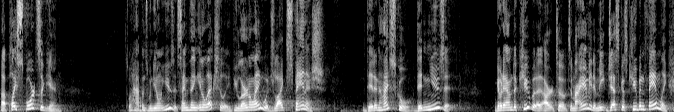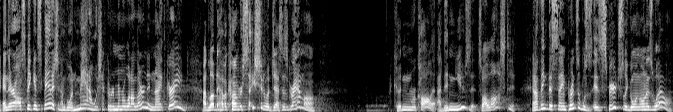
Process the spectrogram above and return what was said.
uh, play sports again. That's what happens when you don't use it. Same thing intellectually. If you learn a language like Spanish, did in high school, didn't use it. Go down to Cuba or to, to Miami to meet Jessica's Cuban family, and they're all speaking Spanish. And I'm going, man, I wish I could remember what I learned in ninth grade. I'd love to have a conversation with Jess's grandma. I couldn't recall it. I didn't use it, so I lost it. And I think this same principle is spiritually going on as well.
